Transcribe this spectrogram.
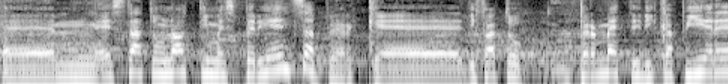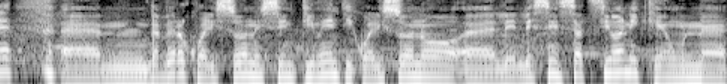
Ehm, è stata un'ottima esperienza perché di fatto permette di capire ehm, davvero quali sono i sentimenti, quali sono eh, le, le, sensazioni che un,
